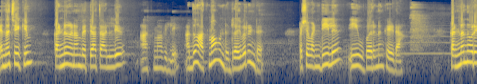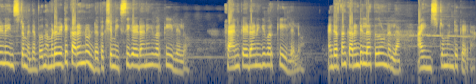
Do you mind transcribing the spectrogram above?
എന്നാൽ ചോദിക്കും? കണ്ണ് കാണാൻ പറ്റാത്ത ആളിൽ ആത്മാവില്ലേ? അതും ആത്മാവുണ്ട് ഡ്രൈവറുണ്ട്. പക്ഷെ വണ്ടിയിൽ ഈ ഉപകരണം കേടാ. കണ്ണെന്ന് പറയുന്ന ഇൻസ്ട്രുമെന്റ് അപ്പോൾ നമ്മുടെ വീട്ടിൽ കറണ്ട് ഉണ്ട് പക്ഷെ മിക്സി കേടാണെങ്കിൽ വർക്ക് ചെയ്യില്ലല്ലോ. ഫാൻ കേടാണെങ്കിൽ വർക്ക് ചെയ്യില്ലല്ലോ. അതിന്റെ അർത്ഥം കറണ്ട് ഇല്ലാത്തത് കൊണ്ടല്ല ആ ഇൻസ്ട്രുമെന്റ് കേടാ.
